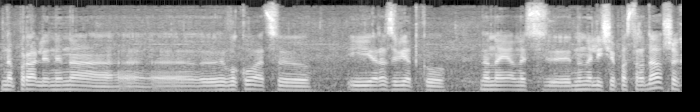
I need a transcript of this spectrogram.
направлены на э, эвакуацию и разведку на, наявность, э, на наличие пострадавших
